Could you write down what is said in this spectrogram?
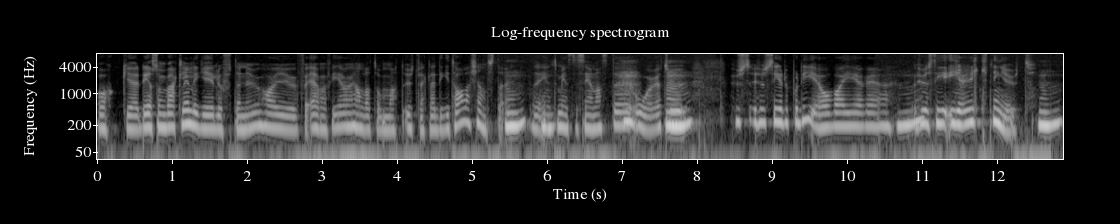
och eh, det som verkligen ligger i luften nu har ju för, även för er har handlat om att utveckla digitala tjänster. Mm. Inte minst det senaste mm. året. Hur, hur, hur, ser du på det och vad är, mm. hur ser er riktning ut? Mm.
